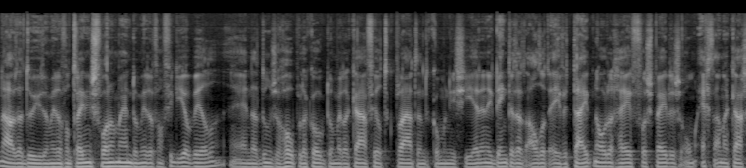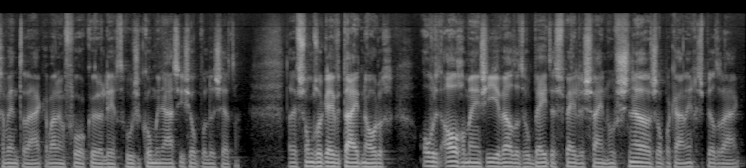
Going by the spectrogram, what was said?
Nou, dat doe je door middel van trainingsvormen en door middel van videobeelden. En dat doen ze hopelijk ook door met elkaar veel te praten en te communiceren. En ik denk dat dat altijd even tijd nodig heeft voor spelers om echt aan elkaar gewend te raken waar hun voorkeur ligt, hoe ze combinaties op willen zetten. Dat heeft soms ook even tijd nodig. Over het algemeen zie je wel dat hoe beter spelers zijn, hoe sneller ze op elkaar ingespeeld raken.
